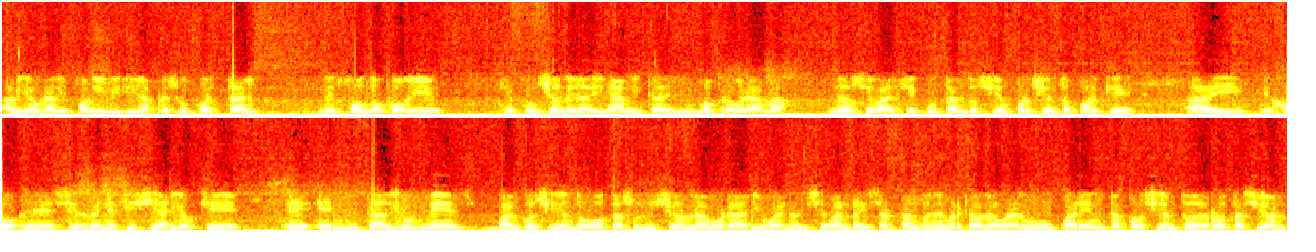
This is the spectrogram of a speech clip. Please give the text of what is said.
Había una disponibilidad presupuestal del fondo COVID que en función de la dinámica del mismo programa no se va ejecutando 100% porque hay eh, decir, beneficiarios que eh, en mitad de un mes van consiguiendo otra solución laboral y bueno, y se van reinsertando en el mercado laboral. Hubo un 40% de rotación.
